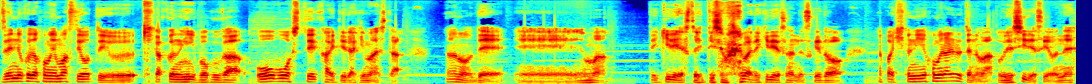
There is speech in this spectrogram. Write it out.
全力で褒めますよという企画に僕が応募して書いていただきました。なので、えー、まあ、出来レースと言ってしまえば出来レースなんですけど、やっぱり人に褒められるというのは嬉しいですよね。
